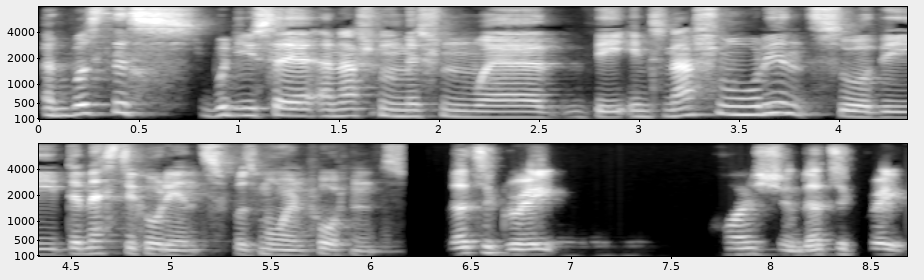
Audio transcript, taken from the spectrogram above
And was this, would you say, a national mission where the international audience or the domestic audience was more important? That's a great question. That's a great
